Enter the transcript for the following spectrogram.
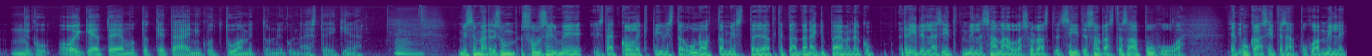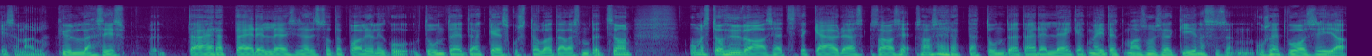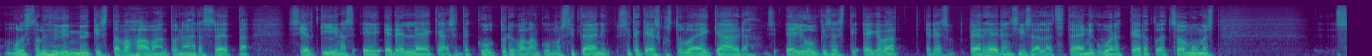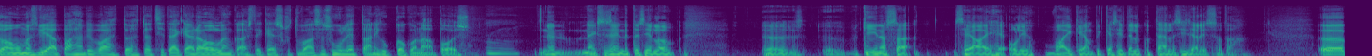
niin kuin oikeuteen, mutta ketään ei niin kuin tuomittu niin kuin näistä ikinä. Mm. Missä määrin sun, sun silmiin sitä kollektiivista unohtamista jatketaan tänäkin päivänä, kun riidellään siitä, että millä sanalla sodasta, siitä sodasta saa puhua ja kuka siitä saa puhua milläkin sanoilla? Kyllä, siis tämä herättää edelleen sisällissota paljon niin kuin tunteita ja keskustelua ja tällaista, mutta se on mun mielestä on hyvä asia, että sitten käydään ja saa se, saa se herättää tunteita edelleenkin. Et mä itse, mä asun siellä Kiinassa sen useat vuosia ja mulle se oli hyvin mykistävä havainto nähdä se, että siellä Kiinassa ei edelleenkään sitä kulttuurivallankumousta, sitä, ei, sitä keskustelua ei käydä. Ei julkisesti eikä välttämättä edes perheiden sisällä, että sitä ei niin voida kertoa. Että se on mun mielestä se on mun mielestä vielä pahempi vaihtoehto, että sitä ei käydä ollenkaan sitä keskustelua, vaan se suljetaan niin kokonaan pois. Mm. No, näetkö sen, että siellä on ö, Kiinassa se aihe oli vaikeampi käsitellä kuin täällä sisällissota? Öö,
